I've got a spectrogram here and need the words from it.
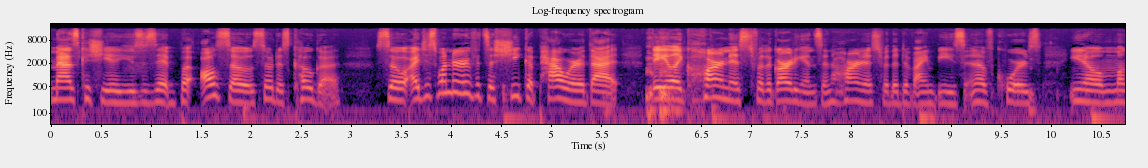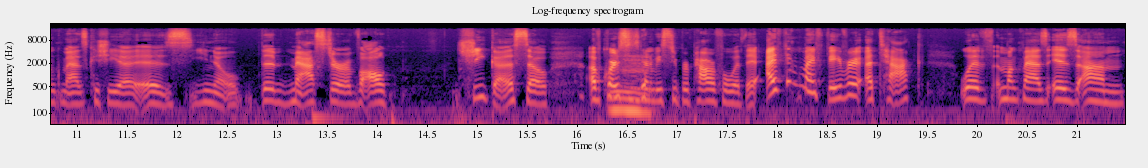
Maz Koshia uses it, but also so does Kohga. So I just wonder if it's a Sheikah power that they like harnessed for the Guardians and harnessed for the Divine Beast. And of course, you know, Monk Maz Koshia is, you know, the master of all Sheikah. So of course mm. he's going to be super powerful with it. I think my favorite attack with Monk Maz is um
